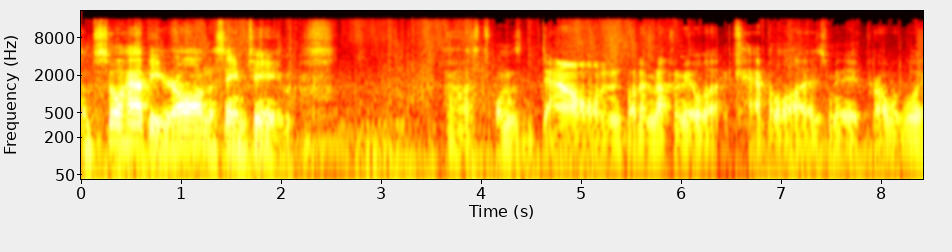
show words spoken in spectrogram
I'm so happy you're all on the same team. Oh, this one's down, but I'm not gonna be able to capitalize, mate, probably.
